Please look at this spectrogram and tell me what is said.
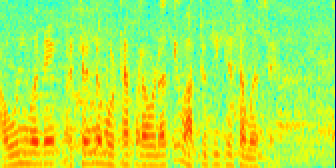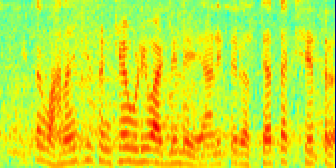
औंधमध्ये प्रचंड मोठ्या प्रमाणात ही वाहतुकीची समस्या आहे. एकतर वाहनांची संख्या एवढी वाढलेली आहे आणि ते रस्त्याचं क्षेत्र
